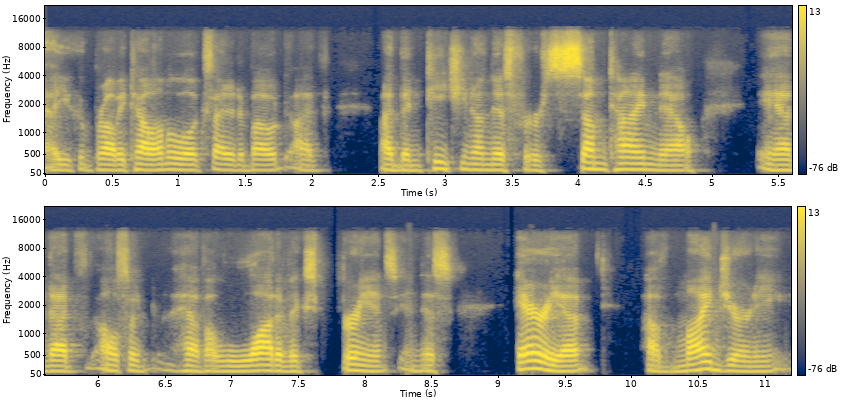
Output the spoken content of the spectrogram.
uh, you can probably tell i'm a little excited about i've i've been teaching on this for some time now and i've also have a lot of experience in this area of my journey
